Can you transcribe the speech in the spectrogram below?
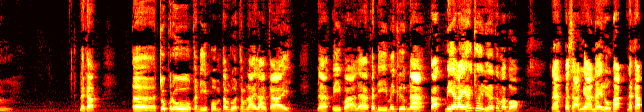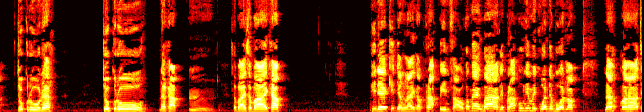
มนะครับ เอ่อจุกรูคดีผมตำรวจทำร้ายร่างกาย นะปีกว่าแล้วคดีไม่คืบหน้า ก็มีอะไรให้ช่วยเหลือก็มาบอกนะประสานงานให้โรงพักนะครับ จุกรูนะ จุกรูนะครับ อืมสบายสบายครับ พี่เดคิดอย่างไรกับพระปีนเสาก็แม่งบ้าแต่พระพวกนี้ไม่ควรจะบวชหรอกนะมหาเถ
